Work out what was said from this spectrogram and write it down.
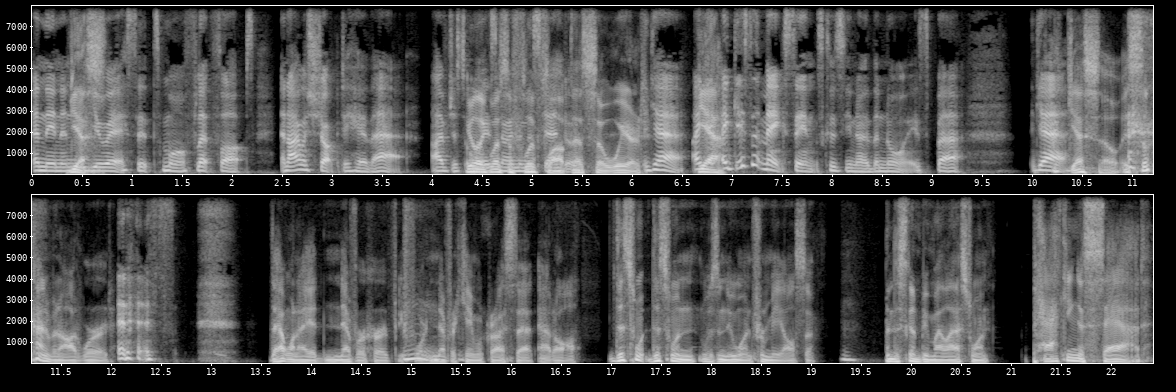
and then in Yes. the US it's more flip flops. And I was shocked to hear that. I've just You're like, always what's a known them flip flop? That's so weird. yeah. I, Yeah. I guess it makes sense because you know the noise, but yeah, I guess so. It's still kind of an odd word. it is. That one I had never heard before. Mm. Never came across that at all. This one, this one was a new one for me also, Mm. and this is going to be my last one. Packing a sad.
